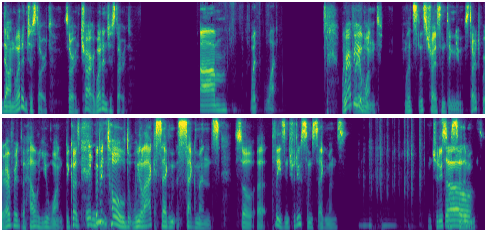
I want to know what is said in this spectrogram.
Don, why don't you start? Sorry, Char, why don't you start? Um, with what? Wherever you want. Let's let's try something new. Start wherever the hell you want because we've been told we lack seg- segments. So uh, please introduce some segments. Introduce So, some sediments,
